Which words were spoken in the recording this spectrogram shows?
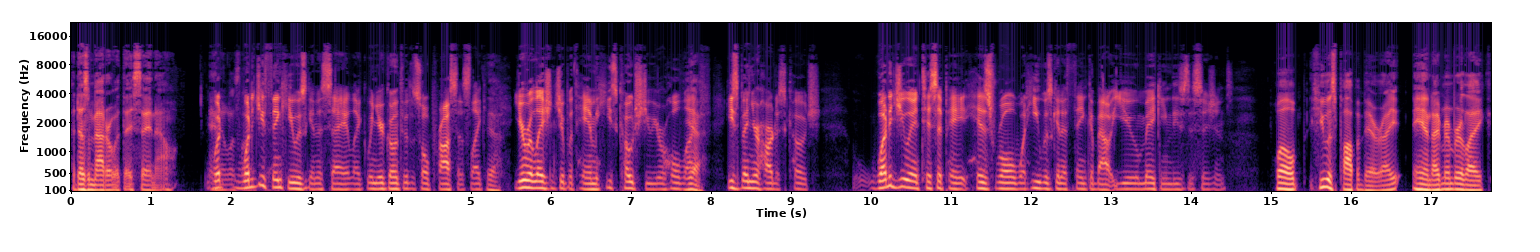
It doesn't matter what they say now." And What it What like- did you think he was going to say? Like when you're going through this whole process, like Yeah. your relationship with him, he's coached you your whole life. Yeah. He's been your hardest coach. What did you anticipate his role? What he was going to think about you making these decisions? Well, he was Papa Bear, right? And I remember like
